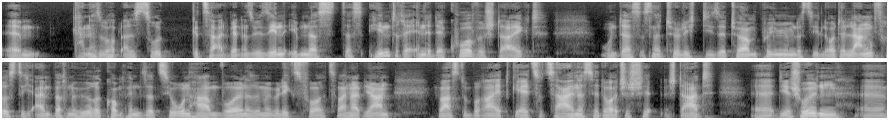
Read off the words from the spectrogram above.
ähm, kann das überhaupt alles zurückgezahlt werden? Also wir sehen eben, dass das hintere Ende der Kurve steigt und das ist natürlich diese Term Premium, dass die Leute langfristig einfach eine höhere Kompensation haben wollen. Also wenn man überlegt, vor zweieinhalb Jahren warst du bereit, Geld zu zahlen, dass der deutsche Staat äh, dir Schulden äh,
